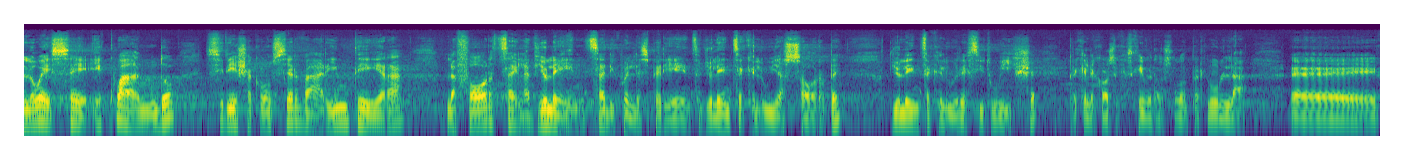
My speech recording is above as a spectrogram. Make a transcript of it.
lo è se e quando si riesce a conservare intera la forza e la violenza di quell'esperienza, violenza che lui assorbe, violenza che lui restituisce, perché le cose che scrive non sono per nulla eh,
